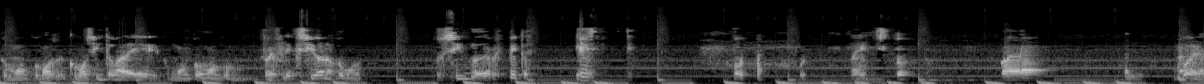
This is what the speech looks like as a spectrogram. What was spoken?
Como, como, como síntoma de, como, como, reflexión o como símbolo de respeto. Es bueno,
